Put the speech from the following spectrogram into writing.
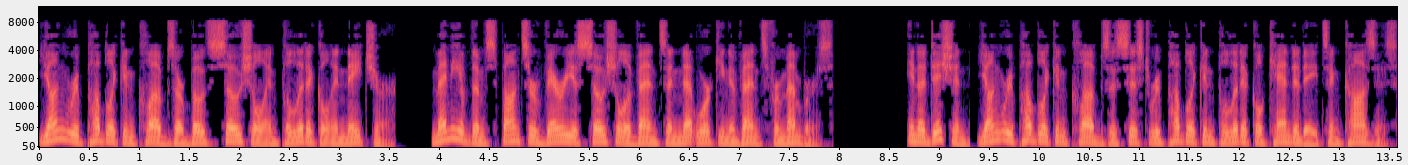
Young Republican clubs are both social and political in nature. Many of them sponsor various social events and networking events for members. In addition, young Republican clubs assist Republican political candidates and causes.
